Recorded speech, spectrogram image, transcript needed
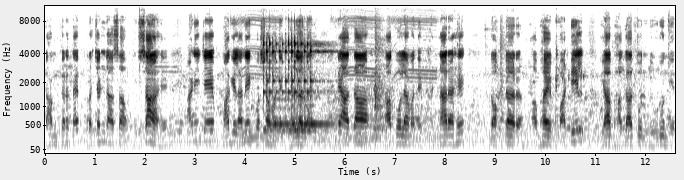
काम करत आहे प्रचंड असा उत्साह आहे. आणि जे मागील अनेक वर्षामध्ये घडलं नाही ते आता अकोल्यामध्ये घडणार आहे. डॉक्टर अभय पाटील या भागातून निवडून येत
